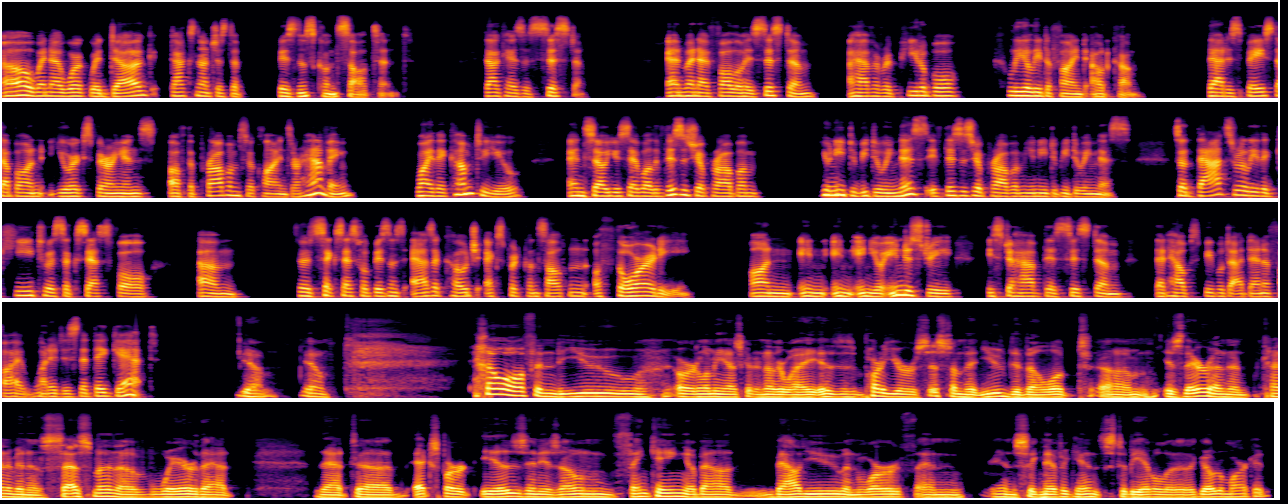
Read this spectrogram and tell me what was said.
Oh, when I work with Doug, Doug's not just a business consultant. Doug has a system. And when I follow his system, I have a repeatable, clearly defined outcome that is based upon your experience of the problems your clients are having, why they come to you. And so you say, well, if this is your problem, you need to be doing this. If this is your problem, you need to be doing this. So that's really the key to a successful um, to successful business as a coach, expert consultant, authority on in in in your industry is to have this system that helps people to identify what it is that they get. Yeah, yeah. How often do you, or let me ask it another way, is part of your system that you've developed, um, is there an, a kind of an assessment of where that that uh, expert is in his own thinking about value and worth and and significance to be able to go to market?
